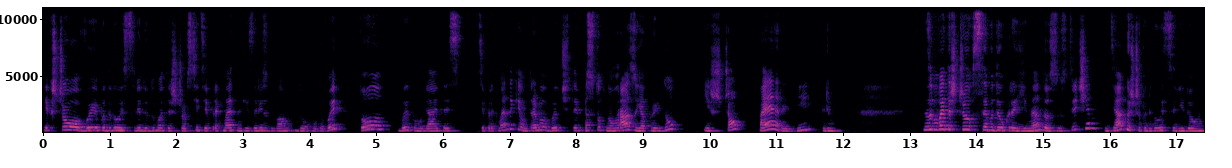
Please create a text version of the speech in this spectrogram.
Якщо ви подивилися це відео, думаєте, що всі ці прикметники залізуть вам до голови, то ви помиляєтесь. Ці прикметники вам треба вивчити. Наступного разу я прийду і що перевірю. Не забувайте, що все буде Україна. До зустрічі дякую, що подивилися відео.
